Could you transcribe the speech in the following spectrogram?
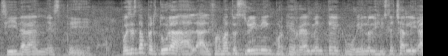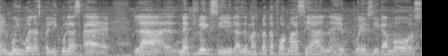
sí darán este pues esta apertura al, al, formato streaming porque realmente como bien lo dijiste Charlie hay muy buenas películas eh, la Netflix y las demás plataformas se han eh, pues digamos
